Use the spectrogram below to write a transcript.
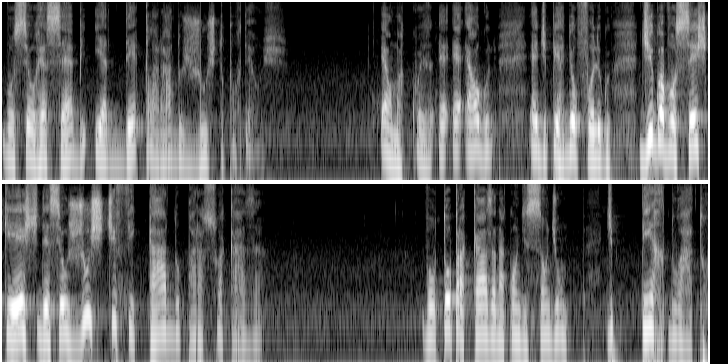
você o recebe e é declarado justo por Deus. É uma coisa, é, é, é, algo, é de perder o fôlego. Digo a vocês que este desceu justificado para a sua casa. Voltou para casa na condição de um perdoado.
